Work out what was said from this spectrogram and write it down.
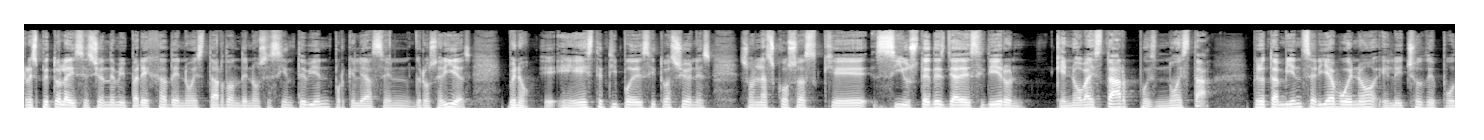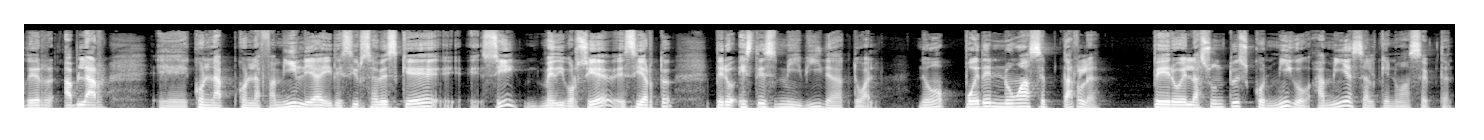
Respeto la decisión de mi pareja de no estar donde no se siente bien porque le hacen groserías. Bueno, e, e, este tipo de situaciones son las cosas que si ustedes ya decidieron que no va a estar, pues no está. Pero también sería bueno el hecho de poder hablar eh, con, la, con la familia y decir, ¿sabes qué? Eh, sí, me divorcié, es cierto, pero esta es mi vida actual. ¿No? Puede no aceptarla, pero el asunto es conmigo, a mí es al que no aceptan.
